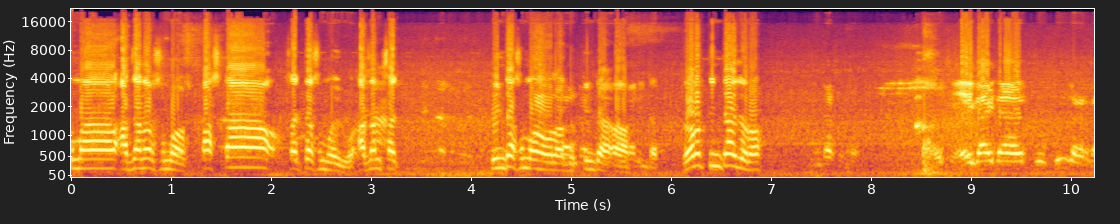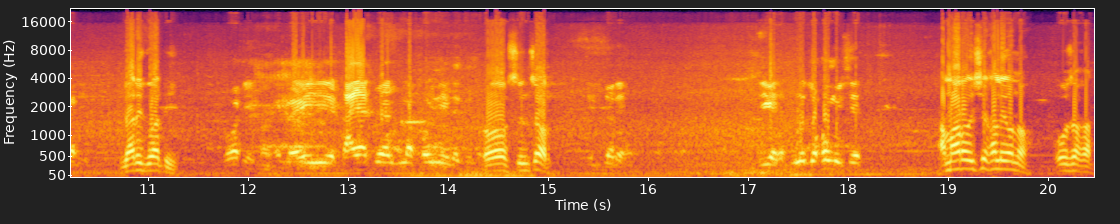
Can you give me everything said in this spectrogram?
তোমার আজানোর সময় পাঁচটা চারটার সময় হইব। আজান তিনটা সময় হলো তিনটা তিনটা। ধরো তিনটা ধরো। এই গাড়িটা কোন জায়গার গাড়ি? গাড়ি গুয়াহাটি? ও শিলচর? হয়েছে আমার হয়েছে খালি ono, ও জায়গাত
